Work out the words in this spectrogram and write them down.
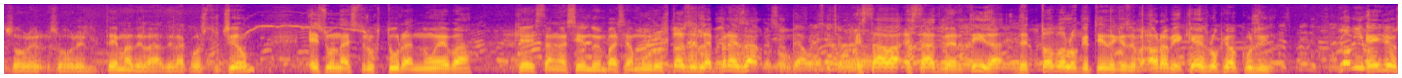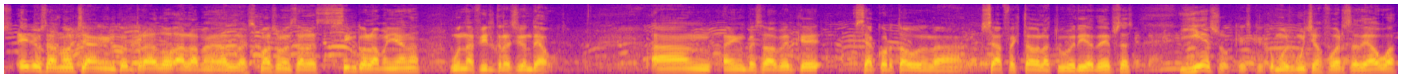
sobre, sobre el tema de la, de la construcción. Es una estructura nueva que están haciendo en base a muros. Entonces la empresa estaba, está advertida de todo lo que tiene que hacer. Ahora bien, ¿qué es lo que ha ocurrido? Ellos, ellos anoche han encontrado a, la, a las, más o menos a las 5 de la mañana una filtración de agua. Han, han empezado a ver que se ha cortado, la, se ha afectado la tubería de EPSAS y eso, que es que como es mucha fuerza de agua,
